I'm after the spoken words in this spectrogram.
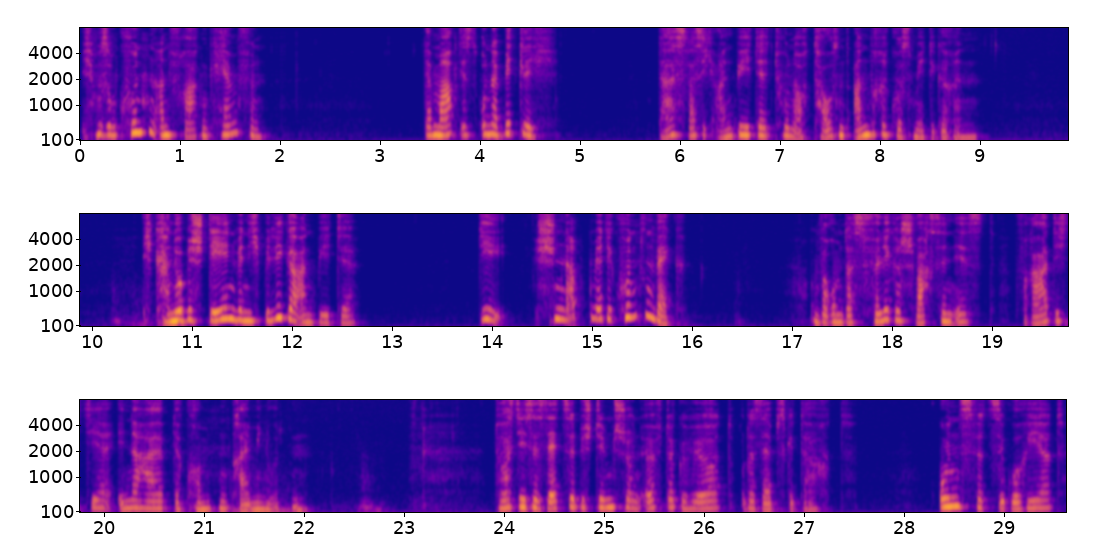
Ich muss um Kundenanfragen kämpfen. Der Markt ist unerbittlich. Das, was ich anbiete, tun auch tausend andere Kosmetikerinnen. Ich kann nur bestehen, wenn ich billiger anbiete. Die schnappt mir die Kunden weg. Und warum das völliger Schwachsinn ist, verrate ich dir innerhalb der kommenden drei Minuten. Du hast diese Sätze bestimmt schon öfter gehört oder selbst gedacht. Uns wird suggeriert,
